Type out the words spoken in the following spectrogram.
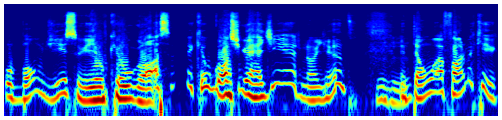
o bom disso e o que eu gosto é que eu gosto de ganhar dinheiro, não adianta. Uhum. Então, a forma que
